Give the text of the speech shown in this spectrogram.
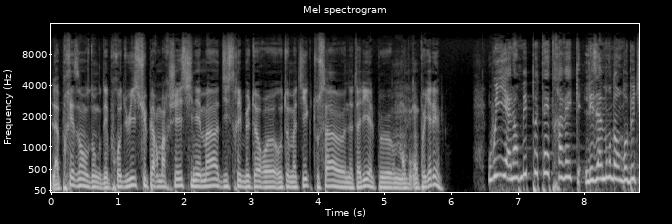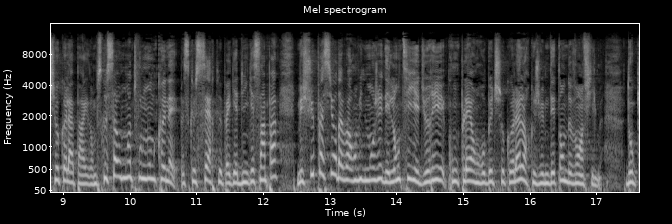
la présence donc des produits supermarchés, cinéma, distributeurs euh, automatiques, tout ça. euh, Nathalie, elle peut, on peut y aller. Oui, alors mais peut-être avec les amandes enrobées de chocolat par exemple, parce que ça au moins tout le monde connaît. Parce que certes le packaging est sympa, mais je suis pas sûre d'avoir envie de manger des lentilles et du riz complet enrobé de chocolat alors que je vais me détendre devant un film. Donc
